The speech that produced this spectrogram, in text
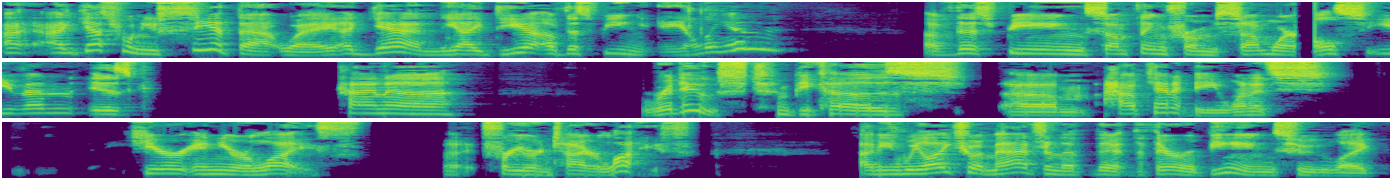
I, I guess when you see it that way, again, the idea of this being alien, of this being something from somewhere else, even, is kind of reduced because um, how can it be when it's here in your life for your entire life? I mean, we like to imagine that there, that there are beings who like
